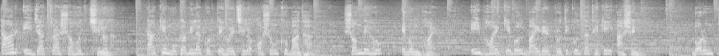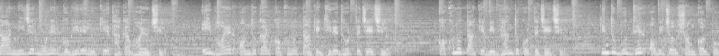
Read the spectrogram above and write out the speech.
তার এই যাত্রা সহজ ছিল না। তাকে মোকাবিলা করতে হয়েছিল অসংখ্য বাধা সন্দেহ এবং ভয়। এই ভয় কেবল বাইরের প্রতিকূলতা থেকেই আসেনি, বরং তার নিজের মনের গভীরে লুকিয়ে থাকা ভয়ও ছিল। এই ভয়ের অন্ধকার কখনো তাকে ঘিরে ধরতে চেয়েছিল, কখনো তাকে বিভ্রান্ত করতে চেয়েছিল। কিন্তু বুদ্ধের অবিচল সংকল্প,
